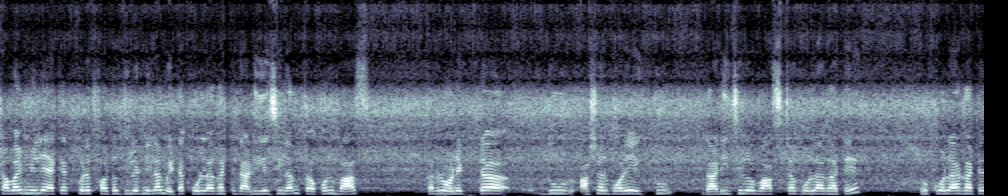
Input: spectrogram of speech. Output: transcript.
সবাই মিলে এক এক করে ফটো তুলে নিলাম, এটা কোলাঘাটে দাঁড়িয়েছিলাম তখন বাস কারণ অনেকটা দূর আসার পরে একটু দাঁড়িয়ে ছিল বাসটা কোলাঘাটে। তো কোলাঘাটে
